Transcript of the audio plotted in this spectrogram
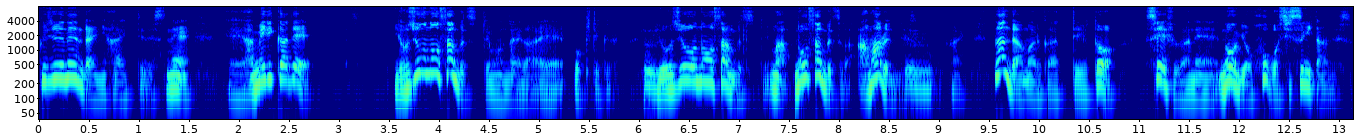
60年代に入ってですね、えー、アメリカで余剰農産物っていう問題が、えー、起きてくる、うん、余剰農産物って、まあ、農産物が余るんです、うん、はい、なんで余るかっていうと政府がね農業を保護しすぎたんです、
